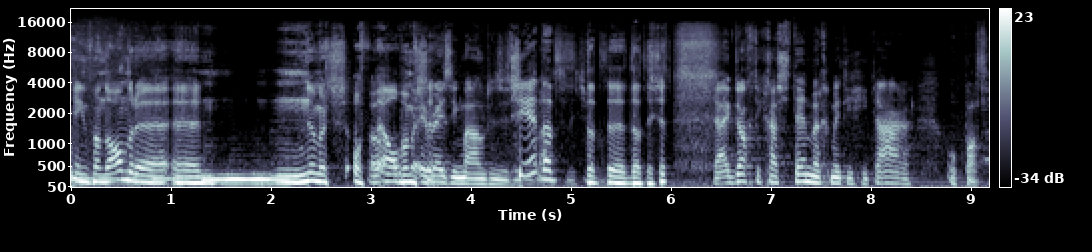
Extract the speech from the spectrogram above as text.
Een van de andere uh, nummers of oh, albums. Erasing Mountains is Zie je, dat, dat, uh, dat is het. Ja, ik dacht ik ga stemmig met die gitaren op pad.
